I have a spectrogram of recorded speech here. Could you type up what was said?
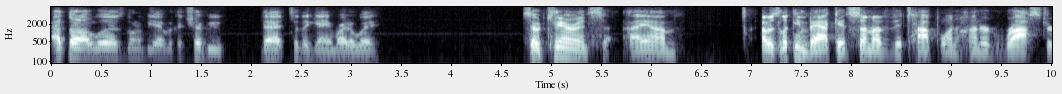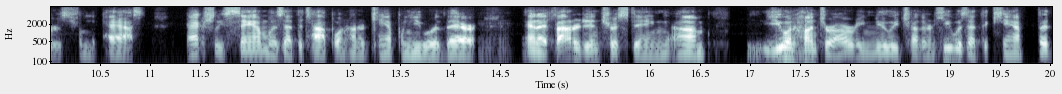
I thought I was going to be able to contribute that to the game right away. So Terrance, I um I was looking back at some of the top 100 rosters from the past. Actually, Sam was at the top 100 camp when you were there. Mm-hmm. And I found it interesting. Um, you and Hunter already knew each other, and he was at the camp, but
